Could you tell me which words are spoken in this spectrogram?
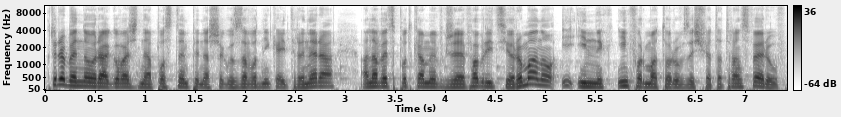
które będą reagować na postępy naszego zawodnika i trenera, a nawet spotkamy w grze Fabrizio Romano i innych informatorów ze świata transferów.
